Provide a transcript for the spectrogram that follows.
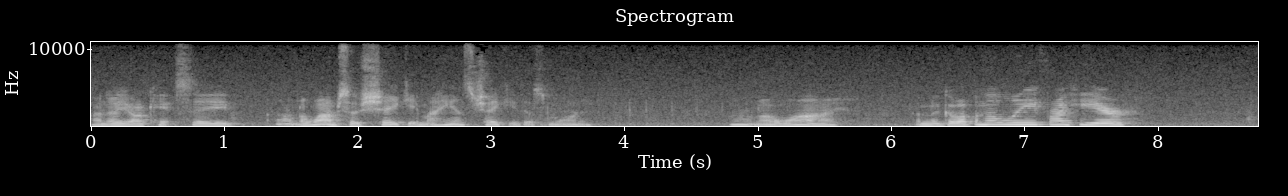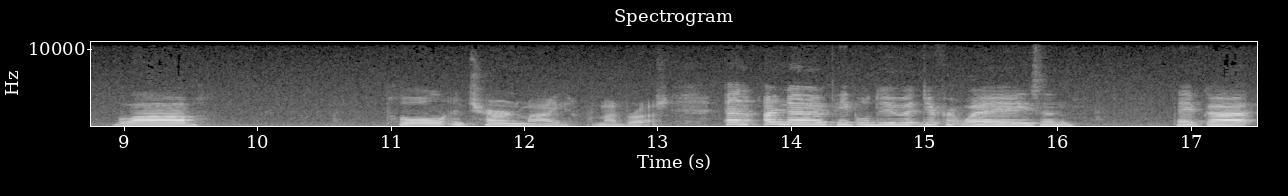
I know y'all can't see. I don't know why I'm so shaky. My hand's shaky this morning. I don't know why. I'm going to go up in the leaf right here. Blob pull and turn my, my brush. And I know people do it different ways and they've got,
